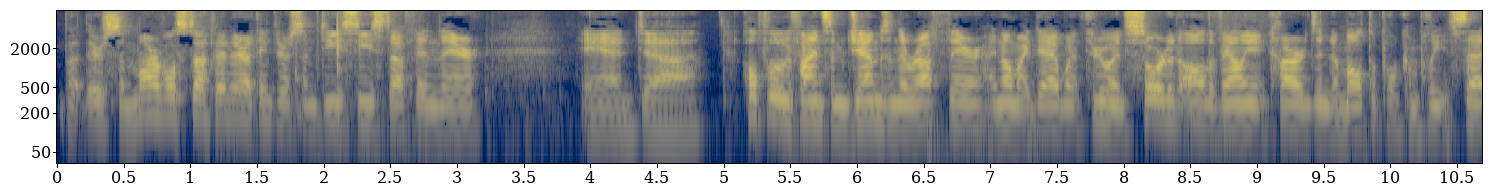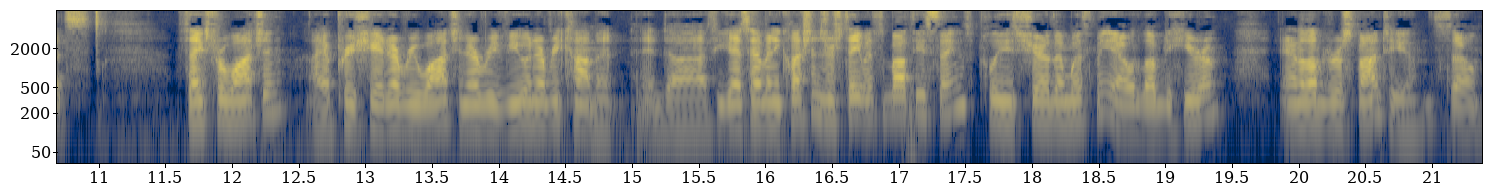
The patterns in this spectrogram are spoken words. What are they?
but there's some Marvel stuff in there. I think there's some DC stuff in there. And uh, hopefully we find some gems in the rough there. I know my dad went through and sorted all the Valiant cards into multiple complete sets. Thanks for watching. I appreciate every watch and every view and every comment. And uh, if you guys have any questions or statements about these things, please share them with me. I would love to hear them and I'd love to respond to you. So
